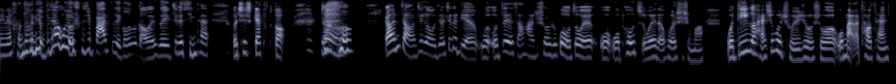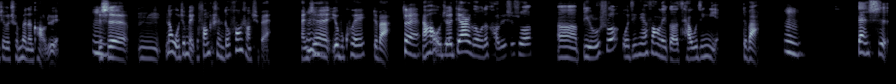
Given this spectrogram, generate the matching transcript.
因为很多年不太会有出去扒自己公司岗位，所以这个心态我确实 get 不到。然后，然后你讲的这个，我觉得这个点，我我自己的想法是说，如果我作为我我 PO 职位的或者是什么，我第一个还是会处于就是说我买了套餐这个成本的考虑。就是嗯，那我就每个 function 都放上去呗，反正又不亏，对吧？对。然后我觉得第二个我的考虑是说，呃，比如说我今天放了一个财务经理，对吧？嗯。但是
